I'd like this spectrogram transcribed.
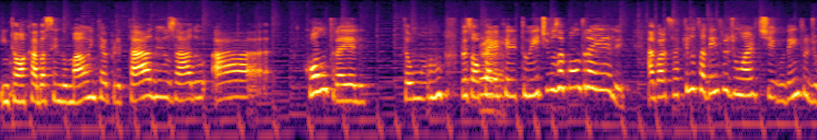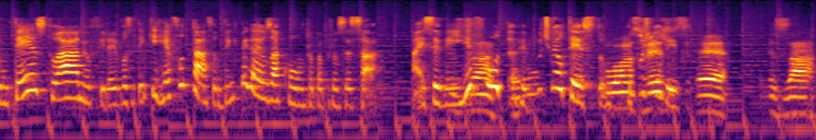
Então acaba sendo mal interpretado e usado a... contra ele. Então o pessoal pega é. aquele tweet e usa contra ele. Agora, se aquilo tá dentro de um artigo, dentro de um texto, ah, meu filho, aí você tem que refutar, você não tem que pegar e usar contra para processar. Aí você vem exato. e refuta, refute meu texto. Ou às vezes, é, exato,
